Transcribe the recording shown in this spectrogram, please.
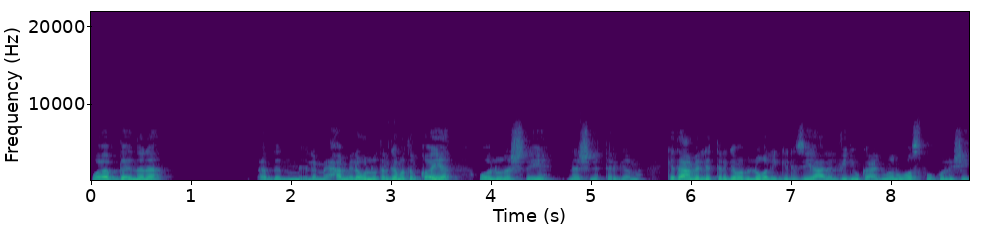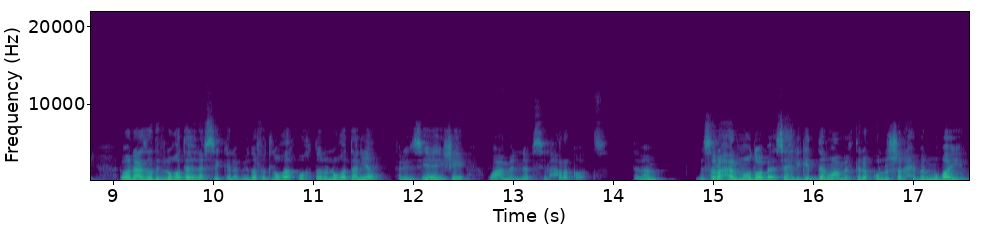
وأبدأ إن أنا أبدأ لما يحمل أقول له ترجمة تلقائية وأقول له نشر إيه؟ نشر الترجمة. كده أعمل لي الترجمة باللغة الإنجليزية على الفيديو كعنوان ووصف وكل شيء. لو أنا عايز أضيف لغة ثانية نفس الكلام. إضافة لغة وأختار لغة ثانية فرنسية أي شيء وأعمل نفس الحركات. تمام؟ بصراحة الموضوع بقى سهل جدا وعملت لك كل الشرح بالموبايل.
